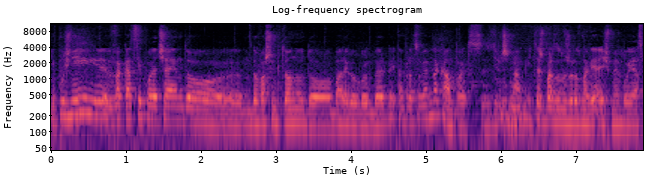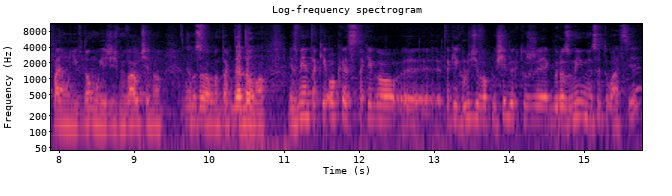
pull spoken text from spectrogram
I później w wakacje poleciałem do, do Waszyngtonu, do Barego Goldberga i tam pracowałem na kampach z, z dziewczynami. Mhm. I też bardzo dużo rozmawialiśmy, bo ja spałem u nich w domu, jeździliśmy w aucie, no No to kontaktów. wiadomo. Więc miałem taki okres takiego, y, takich ludzi wokół siebie, którzy jakby rozumieją sytuację,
